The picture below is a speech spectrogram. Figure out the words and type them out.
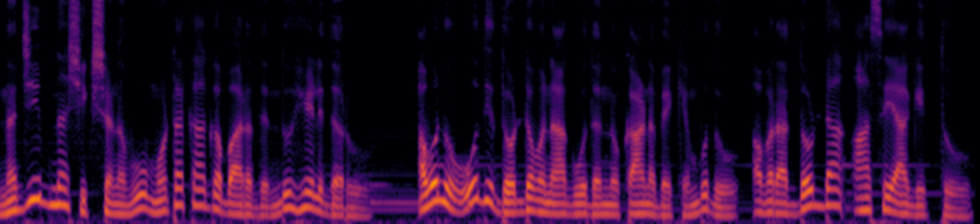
ನಜೀಬ್ನ ಶಿಕ್ಷಣವು ಮೊಟಕಾಗಬಾರದೆಂದು ಹೇಳಿದರು. ಅವನು ಓದಿ ದೊಡ್ಡವನಾಗುವುದನ್ನು ಕಾಣಬೇಕೆಂಬುದು ಅವರ ದೊಡ್ಡ ಆಸೆಯಾಗಿತ್ತು.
